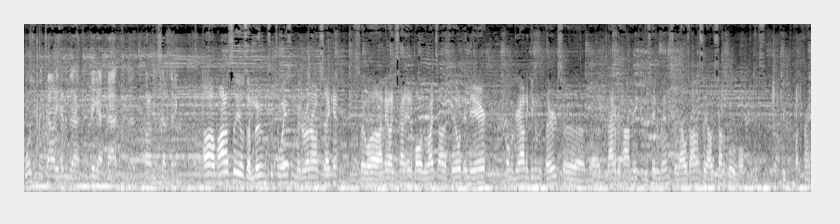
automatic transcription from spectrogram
what was your mentality heading to that big at bat at the bottom of the seventh inning? Um, honestly, it was a moving situation. We had a runner on second, so uh, I knew I just had to hit a ball to the right side of the field in the air on the ground to get him to third, so uh, the batter behind me could just hit him in. So that was honestly, I was trying to pull the ball. Just to be quite frank.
